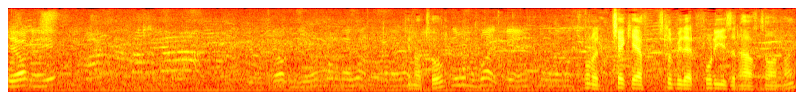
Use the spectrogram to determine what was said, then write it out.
Yeah, I can hear. Yeah, I can hear 'em. What do they want? What do they? Can I talk? They're in the break, yeah. What do they want? Just want to check how slippy that footy is at half time, mate.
